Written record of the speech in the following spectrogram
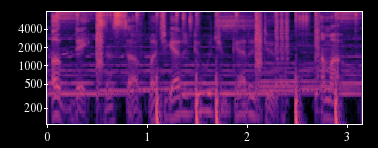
updates and stuff. But you got to do what you got to do. I'm out.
